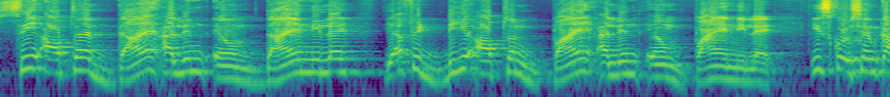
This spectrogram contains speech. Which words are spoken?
सी ऑप्शन है दाएँ अलिंद एवं दाएँ निलय, या फिर डी ऑप्शन बाएँ अलिंद एवं बाएँ निलय। इस क्वेश्चन का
